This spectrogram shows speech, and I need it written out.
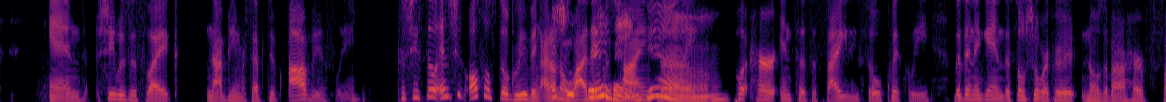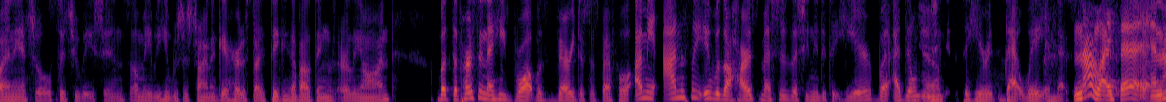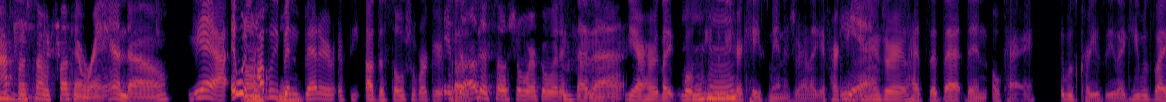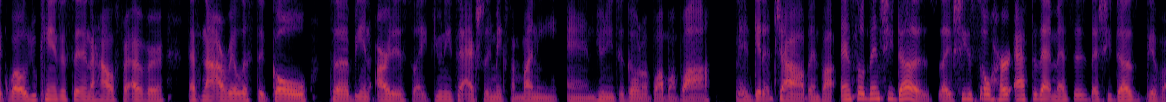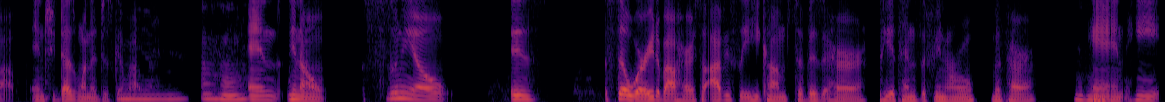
And she was just like not being receptive, obviously. Cause she's still and she's also still grieving. I don't know why they was grieving. trying to like put her into society so quickly. But then again, the social worker knows about her financial situation. So maybe he was just trying to get her to start thinking about things early on. But the person that he brought was very disrespectful. I mean, honestly, it was a harsh message that she needed to hear, but I don't think she needed to hear it that way and that's Not like that, and not from Mhm. some fucking rando. yeah, it would have probably been better if the other social worker If the other social worker would have said Mhm. that, Yeah, her like what seemed to be Mhm. her case manager. Like if her case Yeah. manager had said that, then okay. It was crazy. Like he was like, Well, you can't just sit in a house forever. That's not a realistic goal to be an artist. Like you need to actually make some money and you need to go to blah blah blah and get a job and blah. And so then she does. Like she's so hurt after that message that she does give up and she does want to just give up Yeah. Mhm. and you know Tsuneo is still worried about her. So obviously he comes to visit her. He attends the funeral with her. Mm-hmm. And he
